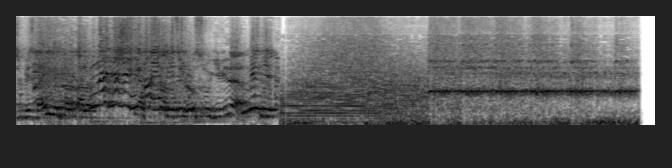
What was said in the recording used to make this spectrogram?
Żebyś na innym portalu Będę, że nie mają usługi wideo.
